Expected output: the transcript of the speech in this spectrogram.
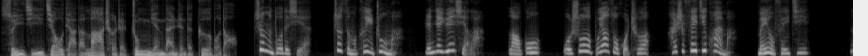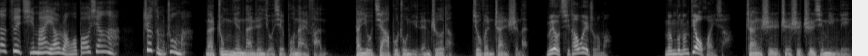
随即娇嗲地拉扯着中年男人的胳膊道：“这么多的血，这怎么可以住嘛？人家晕血了。老公，我说了不要坐火车，还是飞机快嘛？没有飞机，那最起码也要软卧包厢啊，这怎么住嘛？”那中年男人有些不耐烦。但又架不住女人折腾，就问战士们：“没有其他位置了吗？能不能调换一下？”战士只是执行命令，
